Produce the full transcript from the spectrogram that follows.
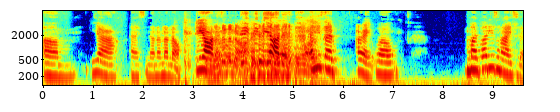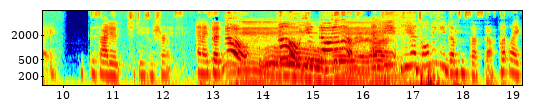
um, yeah. And I said, no, no, no, no. Be honest. no, no, no. Be, be, be honest. And he said, all right, well, my buddies and I today decided to do some shrooms. And I said, no, Mm. no, you no, no, no, no. Oh, And he he had told me he'd done some sus stuff, but like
